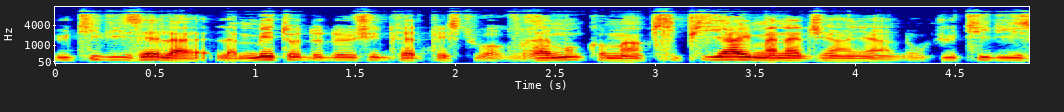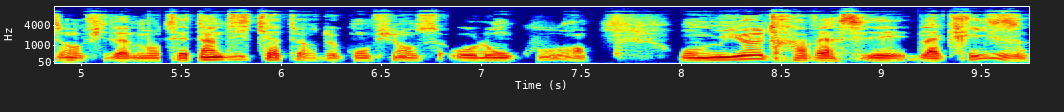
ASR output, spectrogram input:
utilisaient la, la, méthodologie de Great Place to Work vraiment comme un KPI managérien, donc utilisant finalement cet indicateur de confiance au long cours, ont mieux traversé la crise,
